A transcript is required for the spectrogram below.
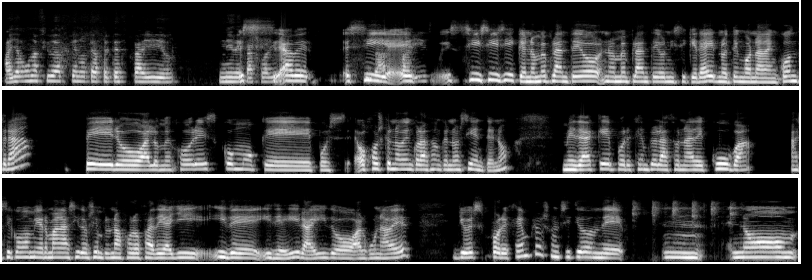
¿Hay alguna ciudad que no te apetezca ir ni de casualidad. A ver, sí, eh, sí, sí, sí, que no me planteo, no me planteo ni siquiera ir, no tengo nada en contra, pero a lo mejor es como que, pues, ojos que no ven, corazón que no siente, ¿no? Me da que, por ejemplo, la zona de Cuba, así como mi hermana ha sido siempre una forofa de allí y de, y de ir, ha ido alguna vez, yo es, por ejemplo, es un sitio donde mm, no,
